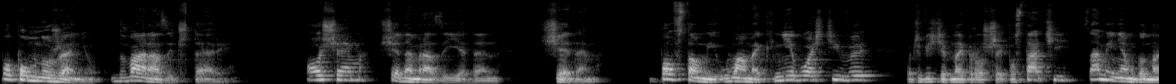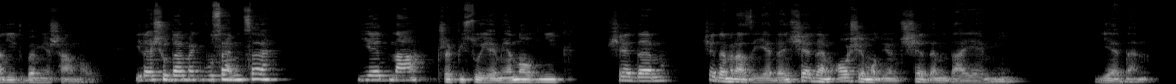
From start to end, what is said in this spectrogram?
po pomnożeniu 2 razy 4 8, 7 razy 1 7. Powstał mi ułamek niewłaściwy, oczywiście w najprostszej postaci. Zamieniam go na liczbę mieszaną. Ile siódemek w ósemce? Jedna. Przepisuję mianownik. 7. 7 razy 1, 7. 8 odjąć 7 daje mi 1.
